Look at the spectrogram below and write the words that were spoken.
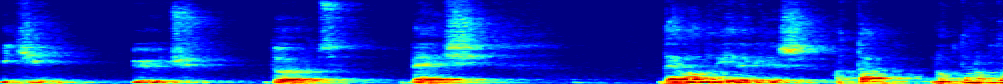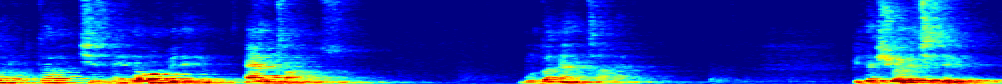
2, 3, 4, 5 devamı gelebilir. Hatta nokta nokta nokta çizmeye devam edelim. N tane olsun. Burada n tane. Bir de şöyle çizelim.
